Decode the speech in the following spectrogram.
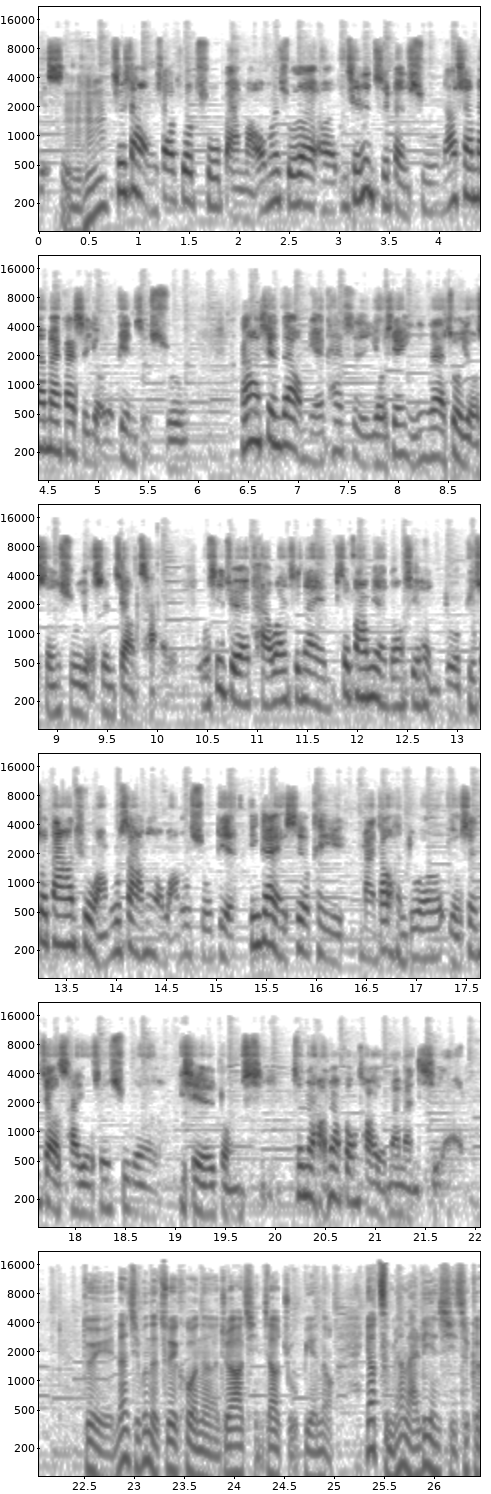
也是。嗯哼。就像我们是要做出版嘛，我们除了呃以前是纸本书，然后现在慢慢开始有了电子书。然后现在我们也开始有些已经在做有声书、有声教材了。我是觉得台湾现在这方面的东西很多，比如说大家去网络上那种网络书店，应该也是有可以买到很多有声教材、有声书的一些东西。真的好像风潮有慢慢起来了。对，那节目的最后呢，就要请教主编哦，要怎么样来练习这个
